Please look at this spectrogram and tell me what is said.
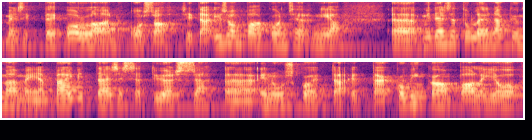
me sitten ollaan osa sitä isompaa konsernia, Miten se tulee näkymään meidän päivittäisessä työssä? En usko, että, että kovinkaan paljon.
